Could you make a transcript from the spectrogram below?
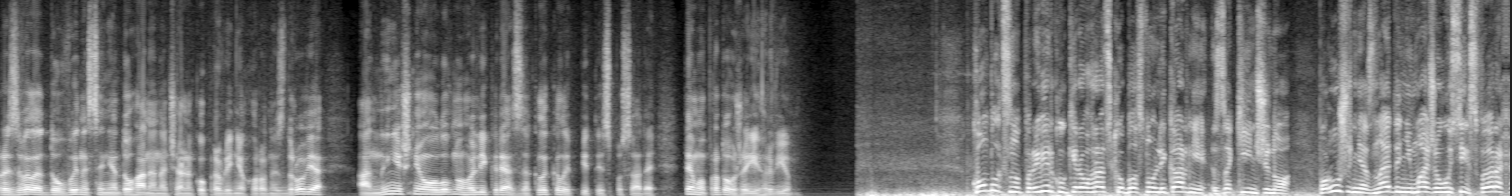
призвели до винесення догани начальника управління охорони здоров'я, а нинішнього головного лікаря закликали піти з посади. Тему продовжує Ігор В'юн. Комплексну перевірку Кіровоградської обласної лікарні закінчено. Порушення знайдені майже в усіх сферах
